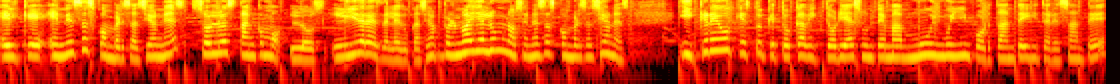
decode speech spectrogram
el que en esas conversaciones solo están como los líderes de la educación, pero no hay alumnos en esas conversaciones. Y creo que esto que toca Victoria es un tema muy, muy importante e interesante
